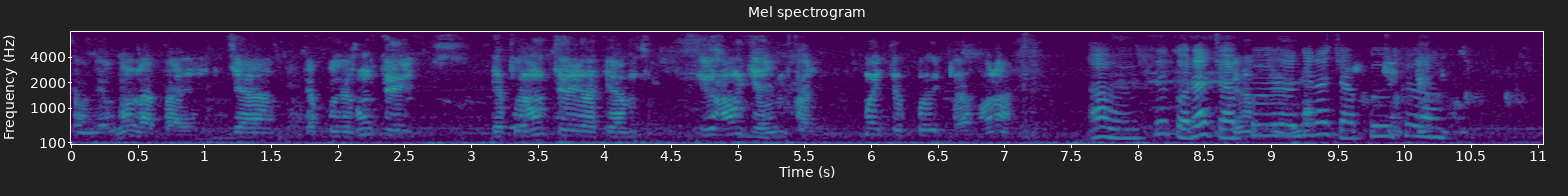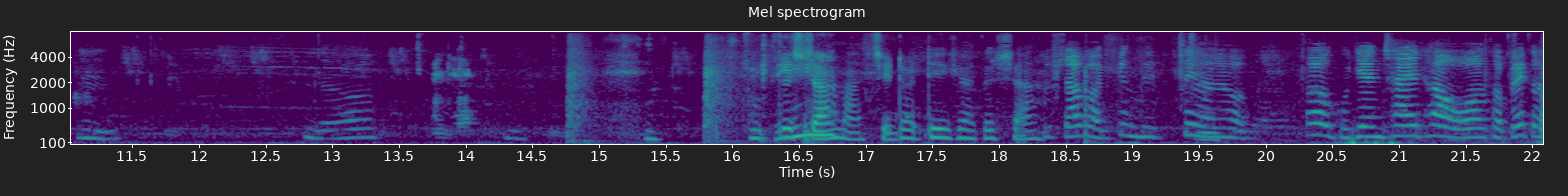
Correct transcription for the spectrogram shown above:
còn nếu nó là phải cho cái bữa không tươi, cái bữa không tươi là cho cái không dễ phải mới từ bữa trả nó là. ờ thế có đã trả rồi nên nó trả phư cơ ừ. Được Không được. chủ tôi tí mà chỉ đôi đi ra tôi sáng lúc sáng vào kinh thì tiền rồi ờ của dân trai thầu thật biết cần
